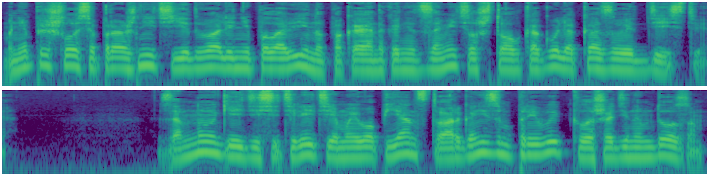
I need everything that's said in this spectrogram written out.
Мне пришлось опорожнить едва ли не половину, пока я наконец заметил, что алкоголь оказывает действие. За многие десятилетия моего пьянства организм привык к лошадиным дозам,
